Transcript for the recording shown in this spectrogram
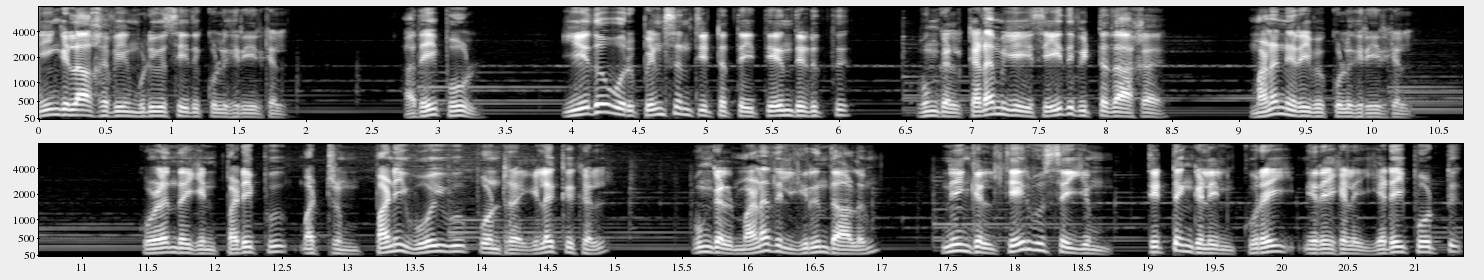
நீங்களாகவே முடிவு செய்து கொள்கிறீர்கள். அதேபோல் ஏதோ ஒரு பென்ஷன் திட்டத்தை தேர்ந்தெடுத்து உங்கள் கடமையை செய்துவிட்டதாக மனநிறைவு கொள்கிறீர்கள். குழந்தையின் படிப்பு மற்றும் பணி ஓய்வு போன்ற இலக்குகள் உங்கள் மனதில் இருந்தாலும் நீங்கள் தேர்வு செய்யும் திட்டங்களின் குறை நிறைகளை எடை போட்டு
